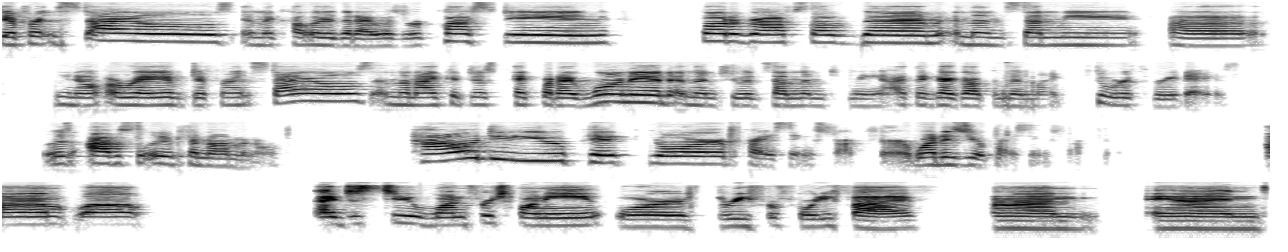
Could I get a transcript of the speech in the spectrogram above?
different styles and the color that I was requesting, photographs of them, and then send me a you know, array of different styles, and then I could just pick what I wanted, and then she would send them to me. I think I got them in like 2 or 3 days. It was absolutely phenomenal. How do you pick your pricing structure? What is your pricing structure? Um, well, I just do one for 20 or three for 45. Um, and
